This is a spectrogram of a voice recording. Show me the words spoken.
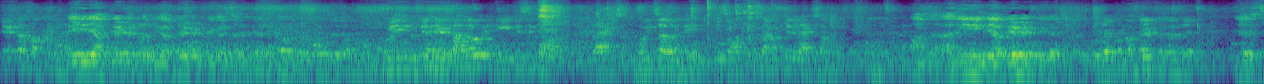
డేటా తప్పు ఇది అప్డేటెడ్ కొద్దిగా అప్డేటెడ్ ఫిగర్ సార్ ఇప్పుడు ఈ రుచి డేటాలో ఎయిటీ సిక్స్ ల్యాక్స్ పోయినసారి ఉంది ఈ సంవత్సరం సెవెంటీ ల్యాక్స్ ఉంది సార్ అది ఇది అప్డేటెడ్ ఫిగర్ చెప్పండి అప్డేట్ ఫిగర్ ఎస్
